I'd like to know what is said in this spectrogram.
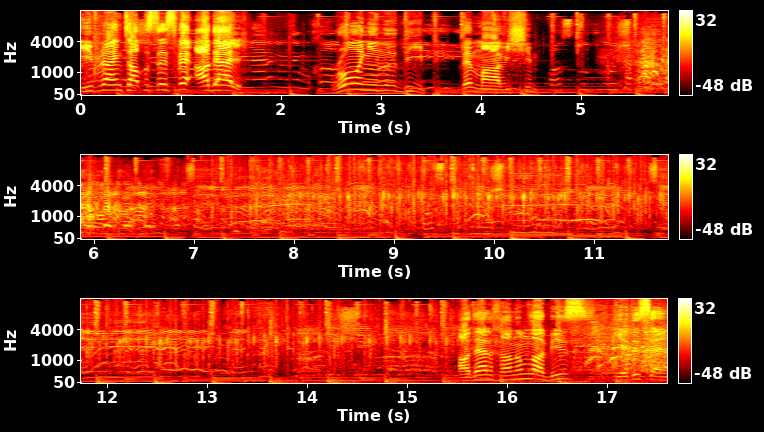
İbrahim Tatlıses ve Adele. Rolling in the Deep ve Mavişim. Adel Hanım'la biz 7 sene...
